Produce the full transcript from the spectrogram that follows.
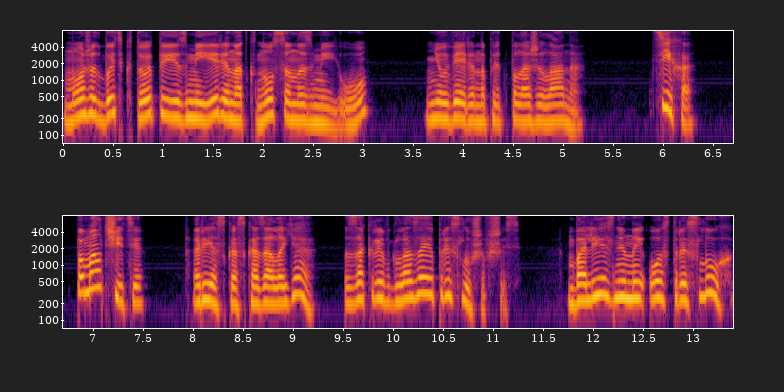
«Может быть, кто-то из Миери наткнулся на змею?» — неуверенно предположила она. «Тихо! Помолчите!» — резко сказала я, закрыв глаза и прислушавшись. Болезненный острый слух,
